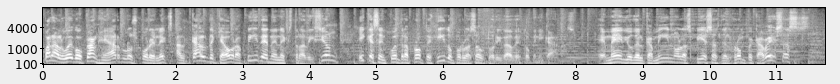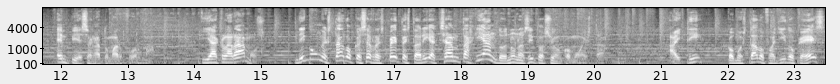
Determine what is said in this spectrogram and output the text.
para luego canjearlos por el ex alcalde que ahora piden en extradición y que se encuentra protegido por las autoridades dominicanas. En medio del camino, las piezas del rompecabezas empiezan a tomar forma. Y aclaramos, ningún Estado que se respete estaría chantajeando en una situación como esta. Haití, como Estado fallido que es,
